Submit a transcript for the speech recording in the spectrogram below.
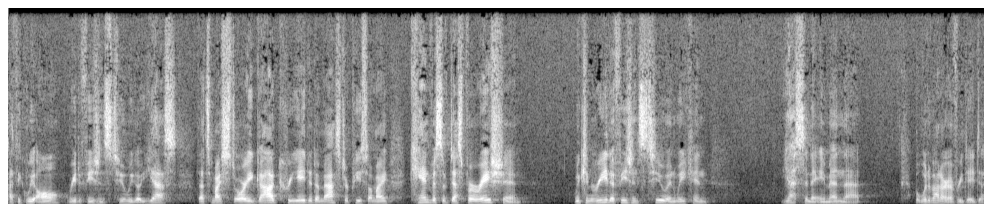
I think we all read Ephesians 2 and we go, Yes, that's my story. God created a masterpiece on my canvas of desperation. We can read Ephesians 2 and we can, yes and amen that. But what about our everyday, des-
